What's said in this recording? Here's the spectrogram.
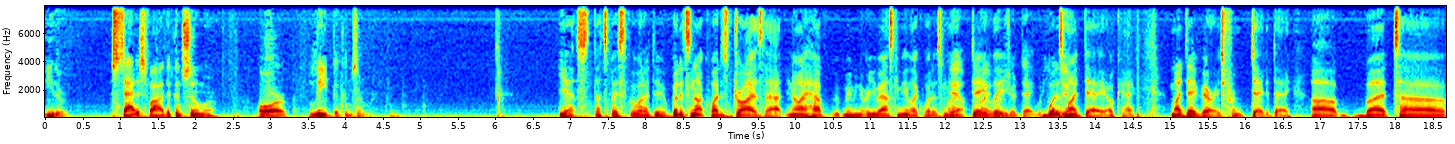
either satisfy the consumer or lead the consumer. Yes, that's basically what I do. But it's not quite as dry as that. You know, I have, I mean, are you asking me, like, what is my Yeah, right. daily... What is your day? What what is do? my day? Okay. My day varies from day to day. Uh, but uh,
